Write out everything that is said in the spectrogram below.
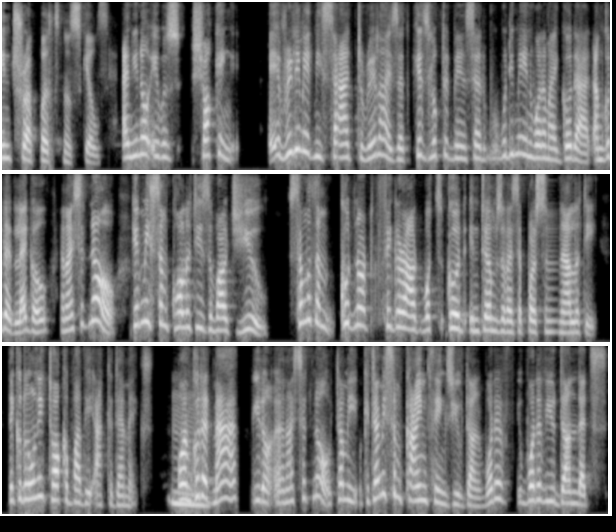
intrapersonal skills. And you know it was shocking it really made me sad to realize that kids looked at me and said, What do you mean? What am I good at? I'm good at Lego. And I said, No, give me some qualities about you. Some of them could not figure out what's good in terms of as a personality. They could only talk about the academics. Mm. Oh, I'm good mm. at math, you know. And I said, No, tell me, okay, tell me some kind things you've done. What have what have you done that's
